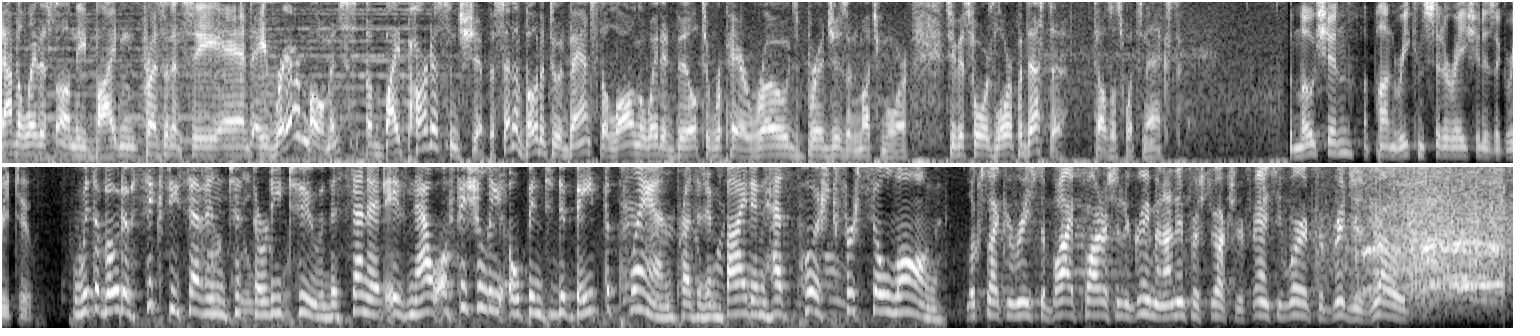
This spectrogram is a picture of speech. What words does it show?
Now, the latest on the Biden presidency and a rare moment of bipartisanship. The Senate voted to advance the long awaited bill to repair roads, bridges, and much more. CBS 4's Laura Podesta tells us what's next. The motion upon reconsideration is agreed to. With a vote of 67 to 32, the Senate is now officially open to debate the plan President Biden has pushed for so long. Looks like we reached a bipartisan agreement on infrastructure, fancy word for bridges, roads,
